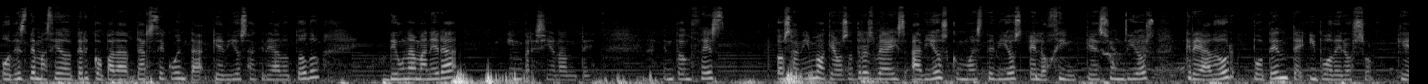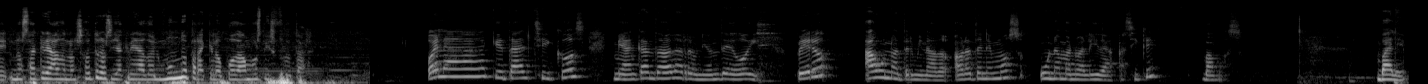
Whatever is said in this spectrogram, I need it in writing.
o es demasiado terco para darse cuenta que Dios ha creado todo de una manera impresionante. Entonces, os animo a que vosotros veáis a Dios como este Dios Elohim, que es un Dios creador, potente y poderoso, que nos ha creado nosotros y ha creado el mundo para que lo podamos disfrutar. Hola, ¿qué tal chicos? Me ha encantado la reunión de hoy, pero aún no ha terminado. Ahora tenemos una manualidad, así que vamos. Vale,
